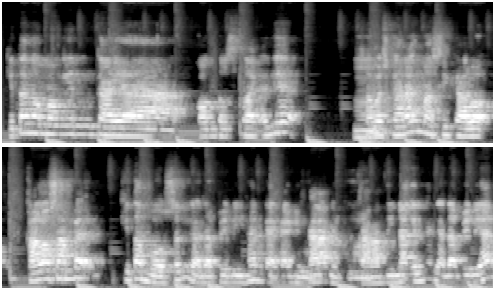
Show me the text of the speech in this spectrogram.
Kita ngomongin kayak Counter Strike aja Hmm. sampai sekarang masih kalau kalau sampai kita bosen nggak ada pilihan kayak kayak sekarang nih Hmm. karantina ini kan nggak ada pilihan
